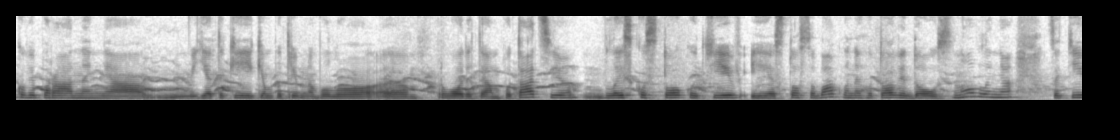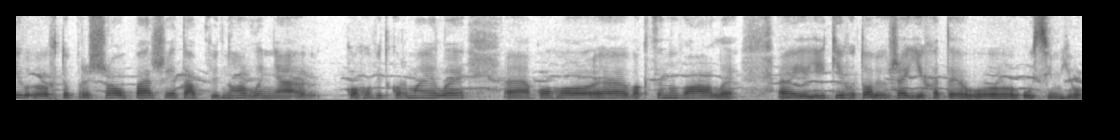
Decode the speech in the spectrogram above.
осколкові поранення, є такі, яким потрібно було е, проводити ампутацію. Близько 100 котів і 100 собак вони готові до усиновлення. Це ті, е, хто пройшов перший етап відновлення. Кого відкормили, е, кого вакцинували, які готові вже їхати у сім'ю.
